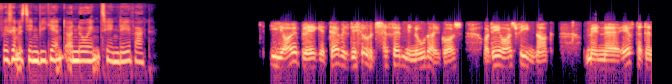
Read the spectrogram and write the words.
for eksempel til en weekend, at nå ind til en lægevagt? I øjeblikket, der vil det jo tage fem minutter, ikke også? Og det er jo også fint nok. Men øh, efter den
